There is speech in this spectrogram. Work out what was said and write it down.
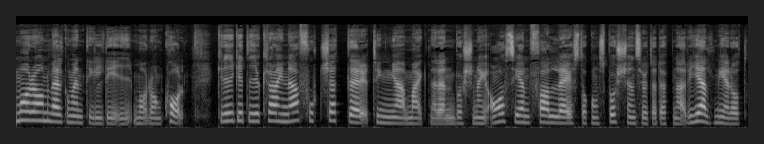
morgon, välkommen till det i Morgonkoll. Kriget i Ukraina fortsätter tynga marknaden. Börserna i Asien faller, Stockholmsbörsen ser ut att öppna rejält neråt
